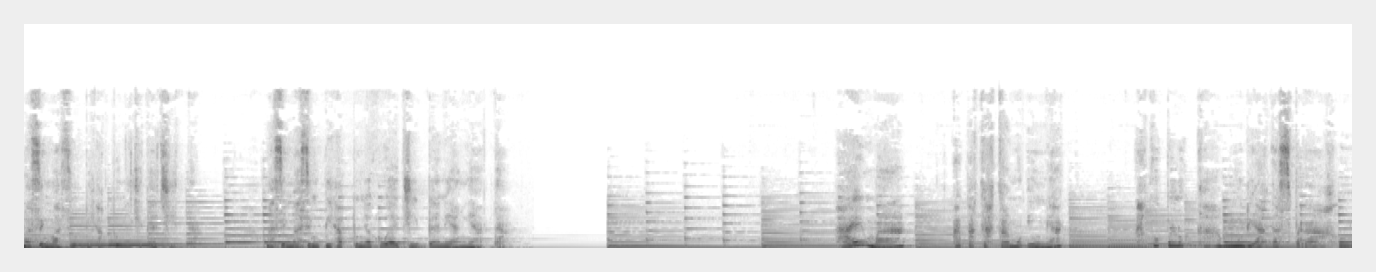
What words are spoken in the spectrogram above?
Masing-masing pihak punya cita-cita. Masing-masing pihak punya kewajiban yang nyata. Hai, Mak. Apakah kamu ingat? Aku peluk kamu di atas perahu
